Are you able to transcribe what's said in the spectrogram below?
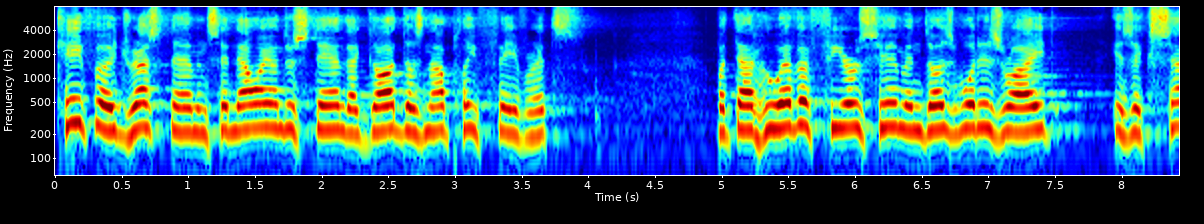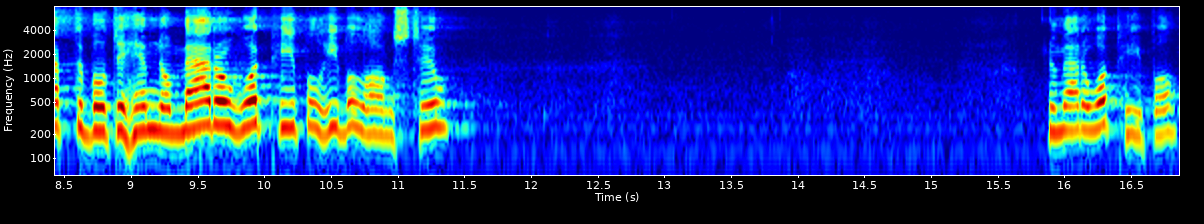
Kepha addressed them and said, Now I understand that God does not play favorites, but that whoever fears him and does what is right is acceptable to him, no matter what people he belongs to. No matter what people.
